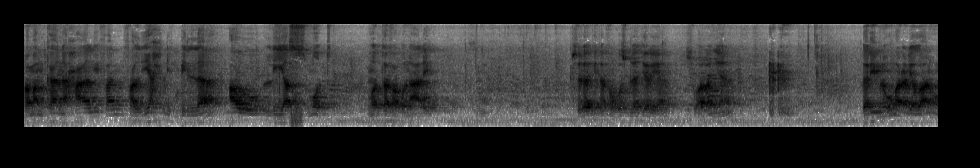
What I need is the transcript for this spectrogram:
فمن كان حالفا فليحلف بالله أو ليصمت متفق عليه sudah kita fokus belajar ya suaranya dari Ibnu Umar radhiyallahu anhu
